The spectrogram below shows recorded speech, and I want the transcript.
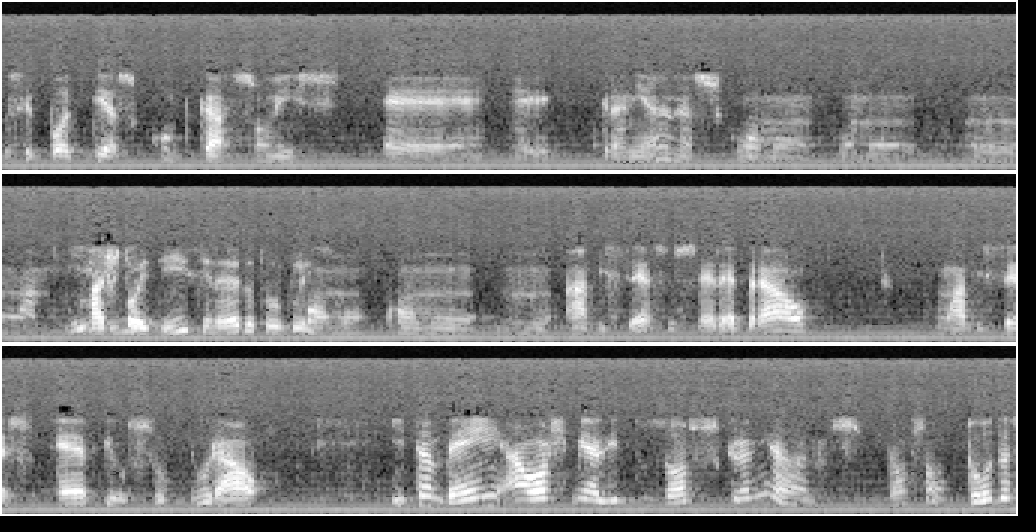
você pode ter as complicações é, é, cranianas, como, como uma meningite, mastoidite, né, doutor Cleiton? Como, como um abscesso cerebral, um abscesso epilsubdural e também a osteomielite dos ossos cranianos. Então, são todas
